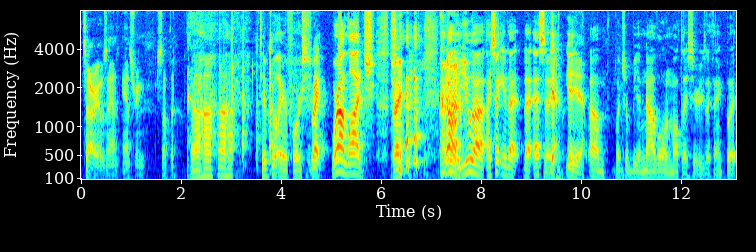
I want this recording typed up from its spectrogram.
Sorry, I was an- answering something. Uh huh. Uh-huh. Typical Air Force. Right. We're on lunch. Right. No, you. Uh, I sent you that that essay. yeah. Yeah. Yeah. um, which will be a novel and multi-series, I think. But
